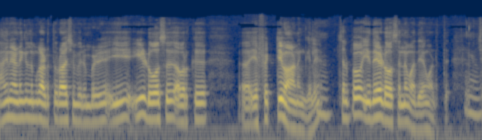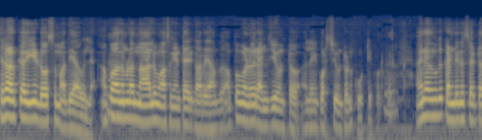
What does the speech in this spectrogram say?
അങ്ങനെയാണെങ്കിൽ നമുക്ക് അടുത്ത പ്രാവശ്യം വരുമ്പോൾ ഈ ഈ ഡോസ് അവർക്ക് എഫക്റ്റീവ് ആണെങ്കിൽ ചിലപ്പോൾ ഇതേ ഡോസ് തന്നെ മതിയാകും അടുത്ത്. ചില ആൾക്ക് ഈ ഡോസ് മതിയാവില്ല. അപ്പോൾ അത് നമ്മൾ നാല് മാസം കഴിഞ്ഞിട്ടായിരിക്കും അറിയാം. അപ്പോൾ വേണം ഒരു അഞ്ച് യൂണിറ്റോ അല്ലെങ്കിൽ കുറച്ച് യൂണിറ്റോ കൂട്ടി കൊടുക്കും. അങ്ങനെ നമുക്ക് കണ്ടിന്യൂസ് ആയിട്ട്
